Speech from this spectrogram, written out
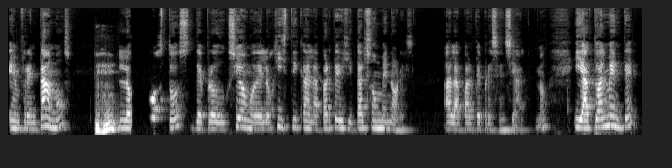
enfrentamos, los costos de producción o de logística en la parte digital son menores a la parte presencial, ¿no? Y actualmente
